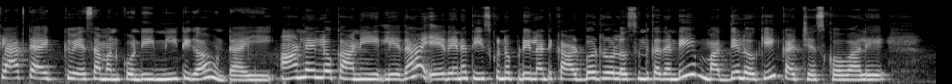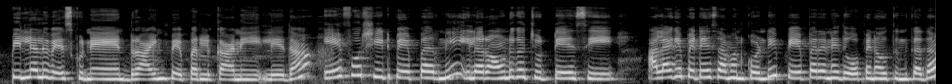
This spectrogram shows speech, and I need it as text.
క్లాత్ ట్యాగ్కి వేసామనుకోండి నీట్గా ఉంటాయి. ఆన్లైన్లో కానీ లేదా ఏదైనా తీసుకున్నప్పుడు ఇలాంటి కార్డ్బోర్డ్ రోల్ వస్తుంది కదండి మధ్యలోకి కట్ చేసుకోవాలి. పిల్లలు వేసుకునే డ్రాయింగ్ పేపర్లు కానీ లేదా ఏ ఫోర్ షీట్ పేపర్ని ఇలా రౌండ్గా చుట్టేసి అలాగే పెట్టేసామనుకోండి పేపర్ అనేది ఓపెన్ అవుతుంది కదా.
